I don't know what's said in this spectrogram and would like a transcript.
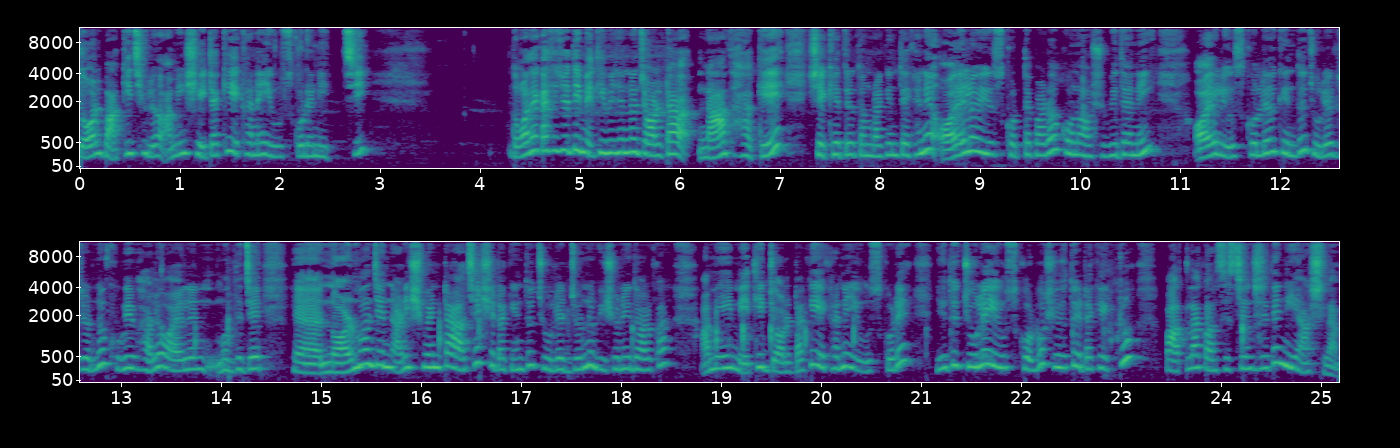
জল বাকি ছিল, আমি সেইটাকে এখানে ইউজ করে নিচ্ছি। তোমাদের কাছে যদি মেথি ভেজানো জলটা না থাকে, সেক্ষেত্রে তোমরা কিন্তু এখানে অয়েলও ইউজ করতে পারো, কোনো অসুবিধা নেই। অয়েল ইউজ করলেও কিন্তু চুলের জন্য খুবই ভালো। অয়েলের মধ্যে যে নর্মাল যে নারিশমেন্টটা আছে, সেটা কিন্তু চুলের জন্য ভীষণই দরকার। আমি এই মেথির জলটাকে এখানে ইউজ করে, যেহেতু চুলে ইউজ করব, সেহেতু এটাকে একটু পাতলা কনসিস্টেন্সিতে নিয়ে আসলাম।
